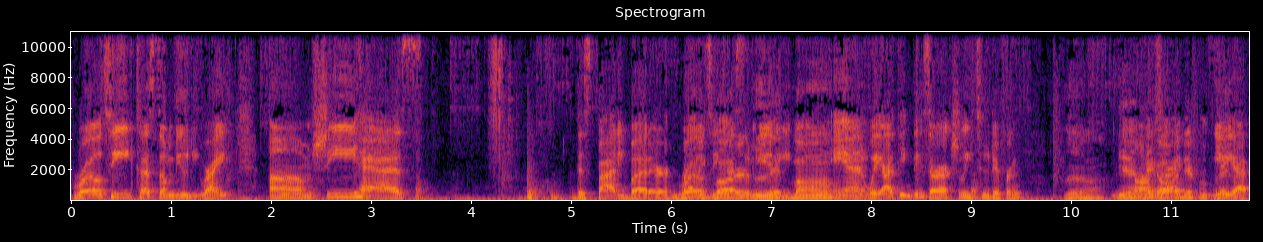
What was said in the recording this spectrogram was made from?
royalty, custom beauty. Right? Um, she has this body butter, Body royalty, butter, custom beauty, balm. and wait, I think these are actually two different Yeah. Yeah, Oh, they sorry. are different. Yeah, yeah.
